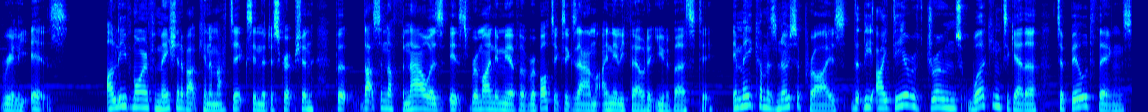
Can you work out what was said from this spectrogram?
really is. I'll leave more information about kinematics in the description, but that's enough for now as it's reminding me of a robotics exam I nearly failed at university. It may come as no surprise that the idea of drones working together to build things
